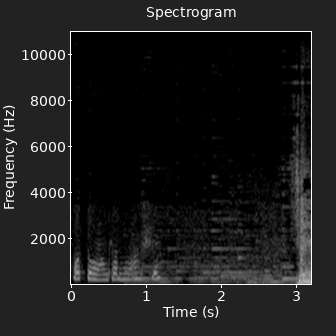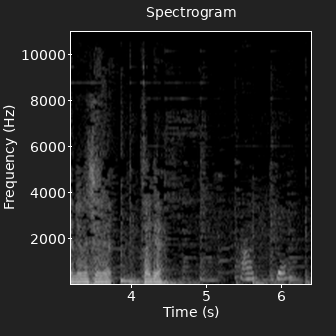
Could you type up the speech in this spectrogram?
我懂了，张明老师。谢谢您的信任，再见。好，谢谢。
